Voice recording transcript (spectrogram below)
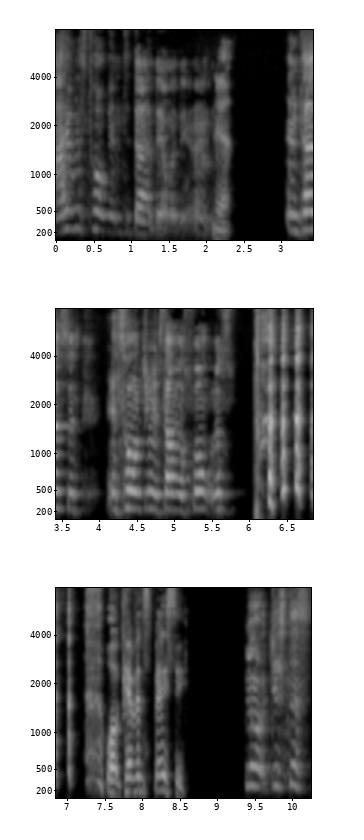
I was talking to Dad the other day, right? Yeah. And Dad says it's all Jimmy Savile's fault. This, what, Kevin Spacey? no, just this.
